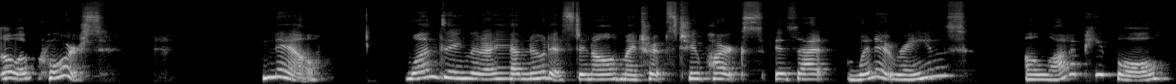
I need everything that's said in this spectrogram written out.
Oh, of course. Now, one thing that I have noticed in all of my trips to parks is that when it rains, a lot of people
